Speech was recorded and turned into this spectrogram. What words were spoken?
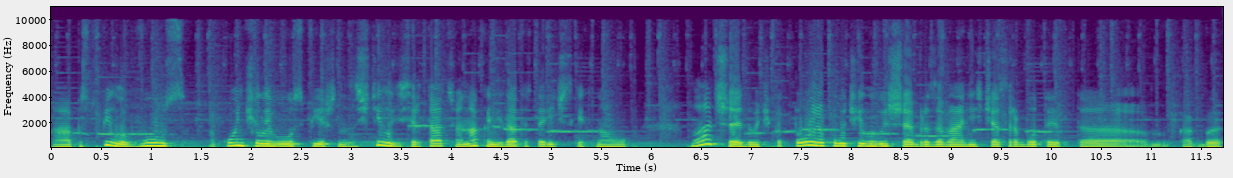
а, поступила в ВУЗ, окончила его успешно, защитила диссертацию, она кандидат исторических наук. Младшая дочка тоже получила высшее образование, сейчас работает э, как бы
